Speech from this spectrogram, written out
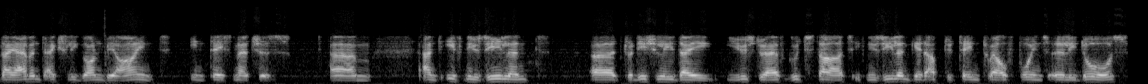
they haven't actually gone behind in Test matches. Um, and if New Zealand, uh, traditionally they used to have good starts, if New Zealand get up to 10, 12 points early doors,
